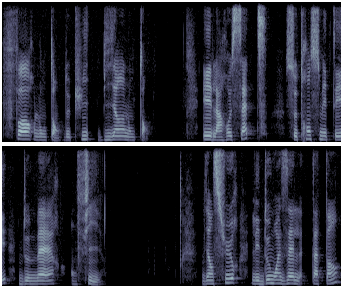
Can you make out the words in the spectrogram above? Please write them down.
fort longtemps, depuis bien longtemps. Et la recette se transmettait de mère en fille. Bien sûr, les demoiselles Tatin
